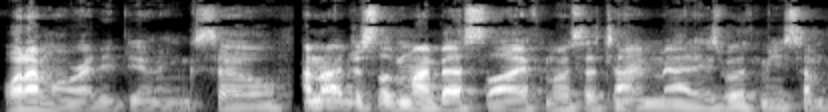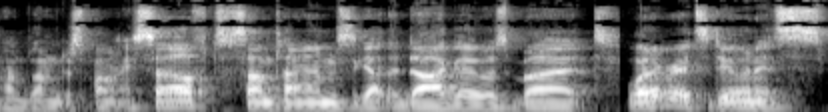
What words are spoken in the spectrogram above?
what I'm already doing. So I'm not just living my best life. Most of the time, Maddie's with me. Sometimes I'm just by myself. Sometimes got the doggos, but whatever it's doing, it's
